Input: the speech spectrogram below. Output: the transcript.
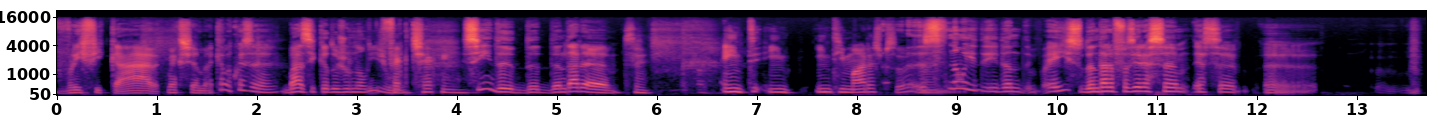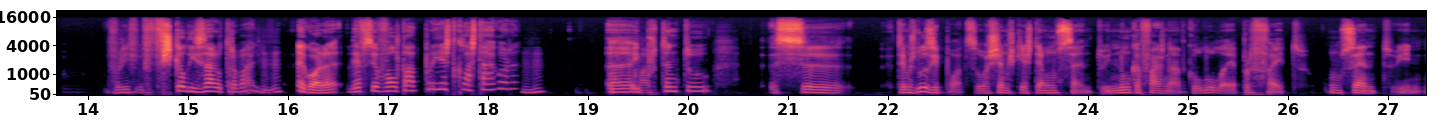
verificar, como é que se chama? Aquela coisa básica do jornalismo. Fact-checking. Sim, de, de, de, andar a. Sim. a inti in, intimar as pessoas. Não, é? e de, é isso, de andar a fazer essa. essa uh, fiscalizar o trabalho. Uhum. Agora deve ser voltado para este que lá está agora. Uhum. Uh, claro. E portanto, se temos duas hipóteses, ou achamos que este é um santo e nunca faz nada, que o Lula é perfeito, um santo e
